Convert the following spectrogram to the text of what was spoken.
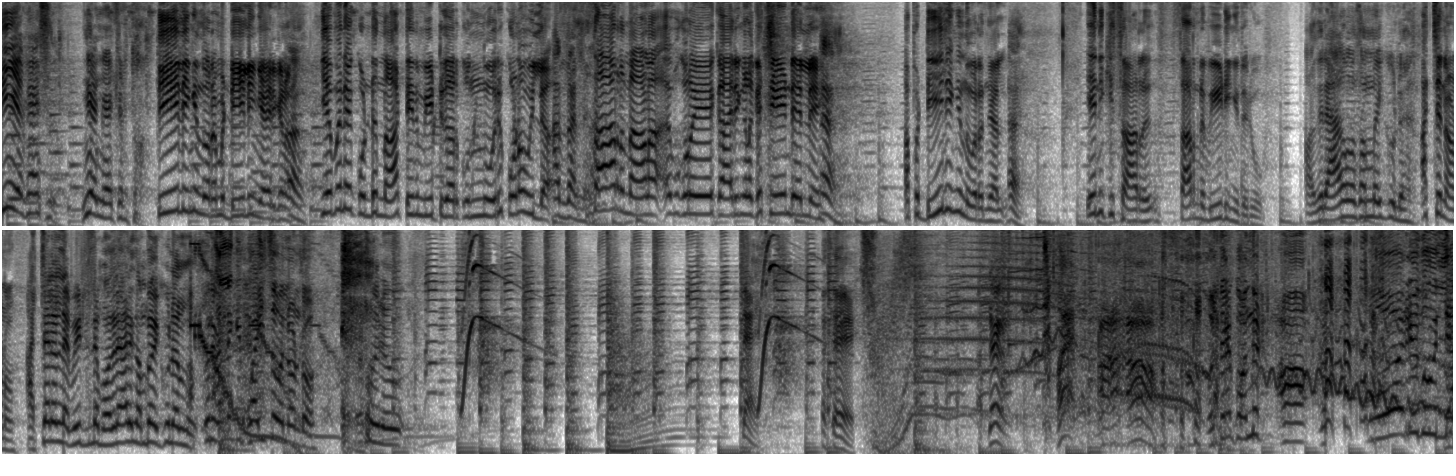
ഈ കേസ് ഞാൻ ഏറ്റെടുത്തോ ഡീലിംഗ് എന്ന് പറയുമ്പോൾ ഡീലിംഗ് ആയിരിക്കണം ആ. യവനെ കൊണ്ട് നാട്ടിനും വീട്ടുകാർക്കും ഒന്നും ഒരു നല്ലതാ. സാറ് നാളെ കുറെ കാര്യങ്ങളൊക്കെ ചെയ്യേണ്ടല്ലേ. അപ്പൊ ഡീലിംഗ് എന്ന് പറഞ്ഞാൽ എനിക്ക് സാറ് സാറിന്റെ വീടിങ് തരുമോ അത് രാഘവൻ സമ്മതിക്കൂല. അച്ഛനാണോ? അച്ഛനല്ല വീട്ടിലെ മുതലാളി സമ്മതിക്കൂലെന്ന്. ഒരു അല്ലെങ്കിൽ പൈസ വല്ലതും ഉണ്ടോ? ഒരു. ഒരുത്തനെ കൊന്നിട്ട് ആ, ഒരിതുമില്ല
